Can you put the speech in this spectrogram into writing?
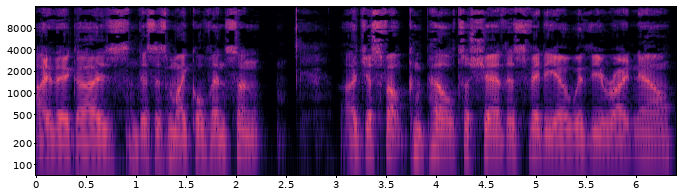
Hi there guys, this is Michael Vincent. I just felt compelled to share this video with you right now.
